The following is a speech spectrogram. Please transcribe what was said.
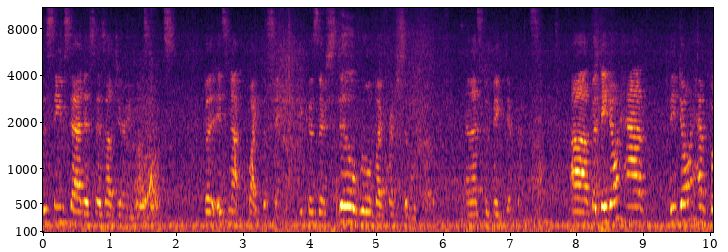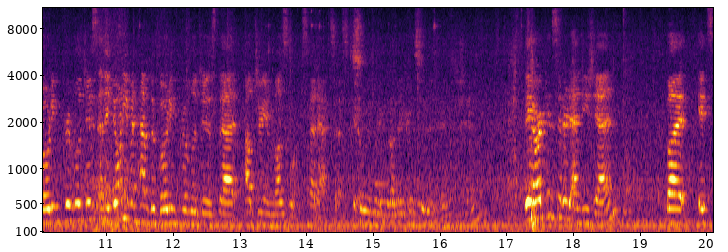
the same status as Algerian Muslims, but it's not quite the same because they're still ruled by French civil code, and that's the big difference. Uh, but they don't have they don't have voting privileges, and they don't even have the voting privileges that Algerian Muslims had access to. So are they, are they considered indigent? They are considered indigene, but it's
